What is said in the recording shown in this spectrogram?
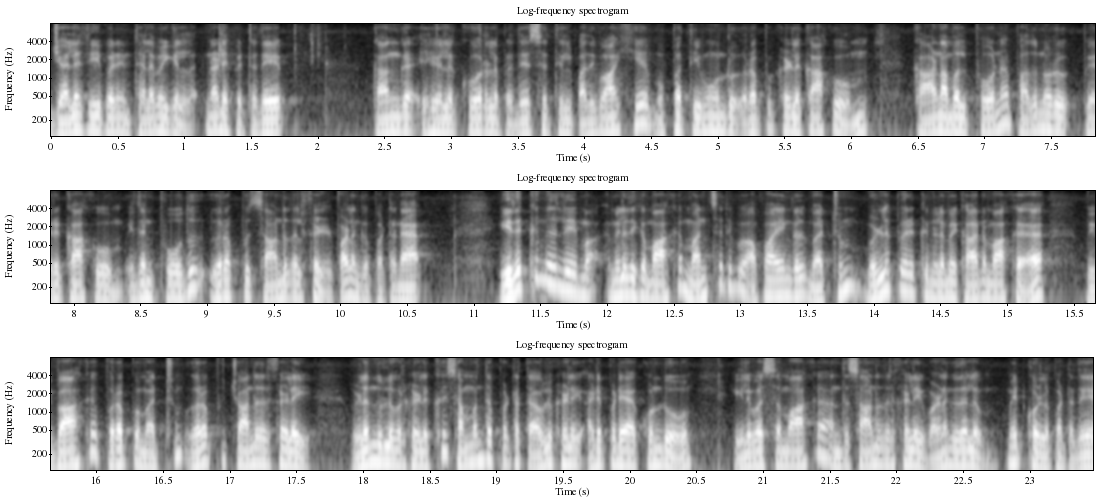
ஜலதீபனின் தலைமையில் நடைபெற்றது. கங்க இகலக்கூரல பிரதேசத்தில் பதிவாகிய முப்பத்தி மூன்று இறப்புகளுக்காகவும் காணாமல் போன பதினோரு பேருக்காகவும் இதன்போது இறப்பு சான்றிதழ்கள் வழங்கப்பட்டன. இதற்கு மேலதிகமாக மண்சரிவு அபாயங்கள் மற்றும் வெள்ளப்பெருக்கு நிலைமை காரணமாக விவாக பிறப்பு மற்றும் இறப்பு சான்றிதழ்களை இழந்துள்ளவர்களுக்கு சம்பந்தப்பட்ட தகவல்களை அடிப்படையாக கொண்டு இலவசமாக அந்த சான்றிதழ்களை வழங்குதலும் மேற்கொள்ளப்பட்டது.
